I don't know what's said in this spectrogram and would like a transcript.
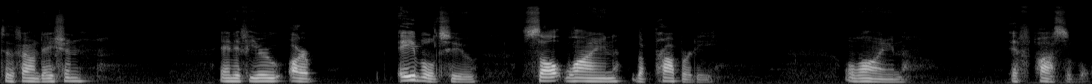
to the foundation. And if you are able to, salt line the property line if possible.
